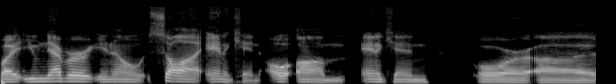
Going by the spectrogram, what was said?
but you never you know saw anakin oh um anakin or uh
